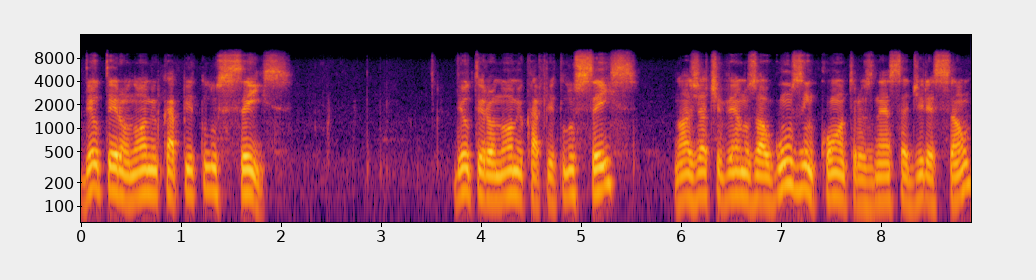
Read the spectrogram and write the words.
Deuteronômio capítulo 6. Deuteronômio capítulo 6, nós já tivemos alguns encontros nessa direção.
